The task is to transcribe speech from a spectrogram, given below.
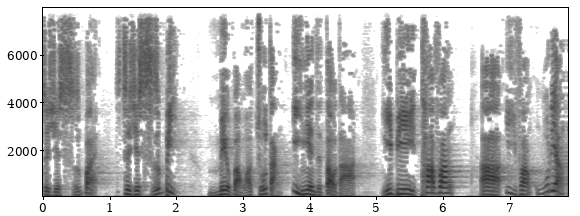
这些失败，这些石壁没有办法阻挡意念的到达。以比他方啊，一方无量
